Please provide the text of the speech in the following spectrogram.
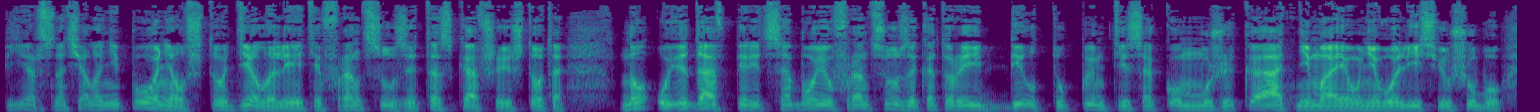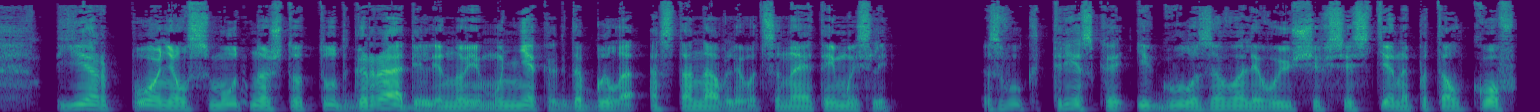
Пьер сначала не понял, что делали эти французы, таскавшие что-то, но, увидав перед собою француза, который бил тупым тесаком мужика, отнимая у него лисью шубу, Пьер понял смутно, что тут грабили, но ему некогда было останавливаться на этой мысли. Звук треска и гула заваливающихся стен и потолков,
